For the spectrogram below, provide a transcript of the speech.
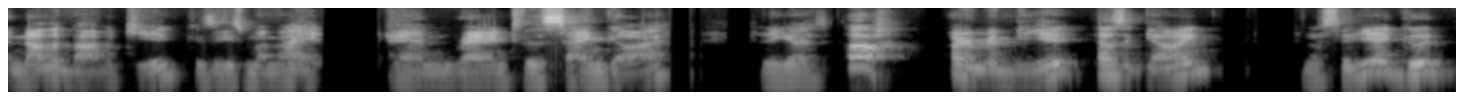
another barbecue because he's my mate, and ran into the same guy, and he goes, oh, I remember you. How's it going? And I said, yeah, good.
